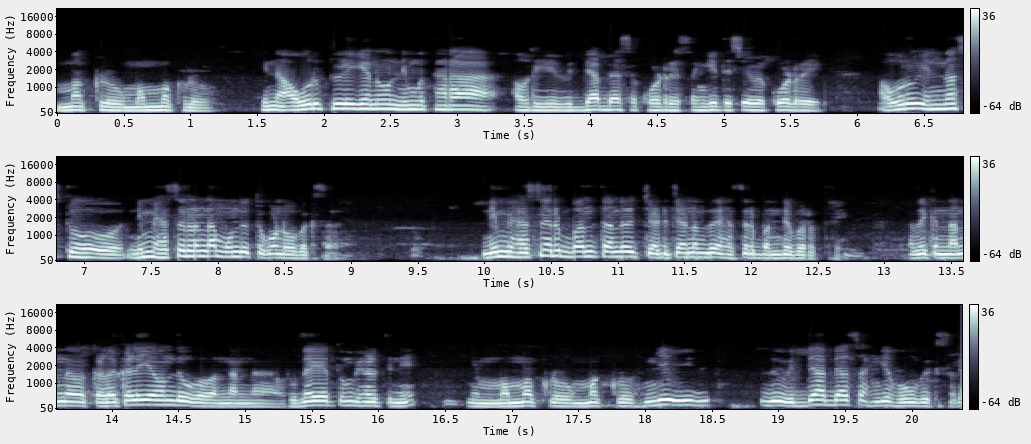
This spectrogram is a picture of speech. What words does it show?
ಮಕ್ಕಳು, ಮೊಮ್ಮಕ್ಕಳು, ಇನ್ನು ಅವ್ರ ಪೀಳಿಗೆನೂ ನಿಮ್ಮ ಥರ ಅವರಿಗೆ ವಿದ್ಯಾಭ್ಯಾಸ ಕೊಡ್ರಿ, ಸಂಗೀತ ಸೇವೆ ಕೊಡ್ರಿ. ಅವರು ಇನ್ನಷ್ಟು ನಿಮ್ಮ ಹೆಸರನ್ನ ಮುಂದೆ ತಗೊಂಡು ಹೋಗ್ಬೇಕು ಸರ್. ನಿಮ್ಮ ಹೆಸರು ಬಂತಂದ್ರೆ ಚಡ್ಚಣದ ಹೆಸರು ಬಂದೇ ಬರುತ್ತೆ ರೀ. ಅದಕ್ಕೆ ನನ್ನ ಕಳಕಳಿಯ ಒಂದು ನನ್ನ ಹೃದಯ ತುಂಬಿ ಹೇಳ್ತೀನಿ. ನಿಮ್ಮ ಮೊಮ್ಮಕ್ಕಳು ಮಕ್ಕಳು ಹಿಂಗೆ ಇದು ಇದು ವಿದ್ಯಾಭ್ಯಾಸ ಹಂಗೆ ಹೋಗ್ಬೇಕು ಸರ್.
